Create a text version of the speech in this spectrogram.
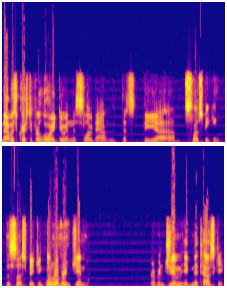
That was Christopher Lloyd doing the slow down, the the uh, uh, Slow speaking. the slow speaking. The Who was Reverend it? Jim. Reverend Jim Ignatowski.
